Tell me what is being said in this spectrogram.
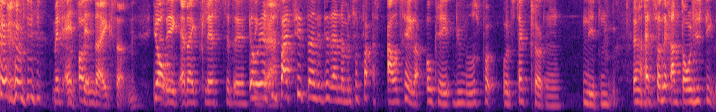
Men er Tinder ikke sådan? Jo. Er, det ikke, er der ikke plads til det? Jo, jeg, jeg synes bare tit, når det er det der, når man så først aftaler, okay, vi mødes på onsdag klokken 19, ja. at så er det ret dårlig stil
